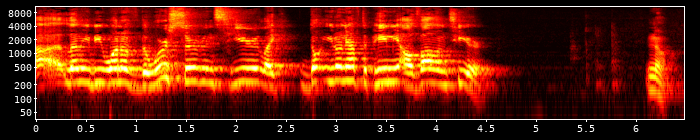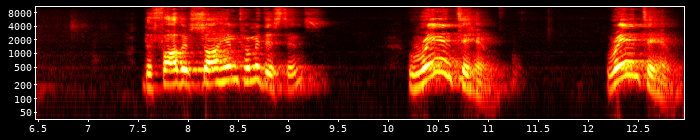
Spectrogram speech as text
uh, let me be one of the worst servants here. Like, don't, you don't have to pay me, I'll volunteer. No. The father saw him from a distance, ran to him, ran to him.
